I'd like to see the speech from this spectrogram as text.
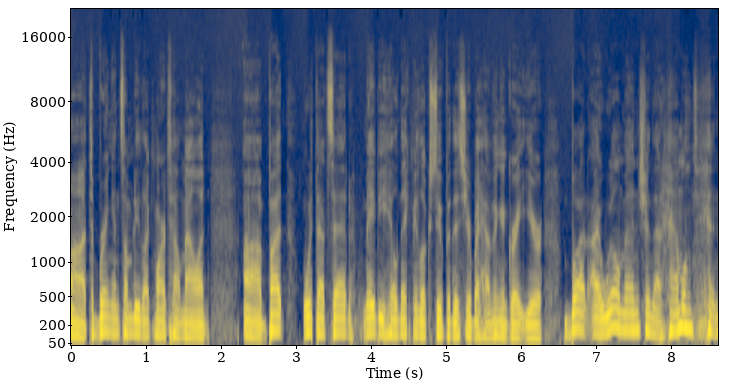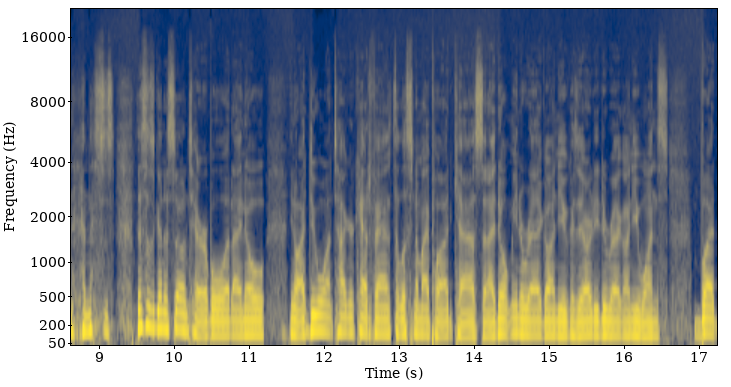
uh, to bring in somebody like Martell Mallett uh, but with that said, maybe he'll make me look stupid this year by having a great year. But I will mention that Hamilton, and this is this is going to sound terrible, and I know you know I do want Tiger Cat fans to listen to my podcast, and I don't mean to rag on you because I already did rag on you once, but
